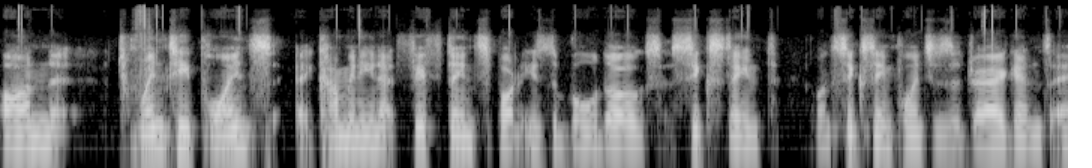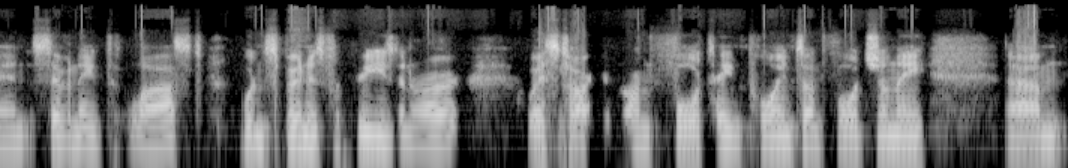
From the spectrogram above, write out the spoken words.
On 20 points, uh, coming in at 15th spot is the Bulldogs. 16th on 16 points is the Dragons, and 17th last Wooden Spooners for two years in a row. West Tigers on 14 points, unfortunately. Um,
